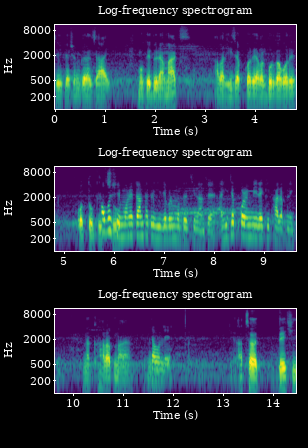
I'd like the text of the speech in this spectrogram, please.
যে ফ্যাশন করে যায় মুখে দুইটা মাস্ক আবার হিজাব করে আবার বোরকা পরে। কত কিছু। অবশ্যই মনে টান থাকলে হিজাবের মধ্যে চেনা যায়। আর হিজাব করে মেয়েরা কি খারাপ নাকি? না খারাপ না। তাহলে? আচ্ছা দেখি।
